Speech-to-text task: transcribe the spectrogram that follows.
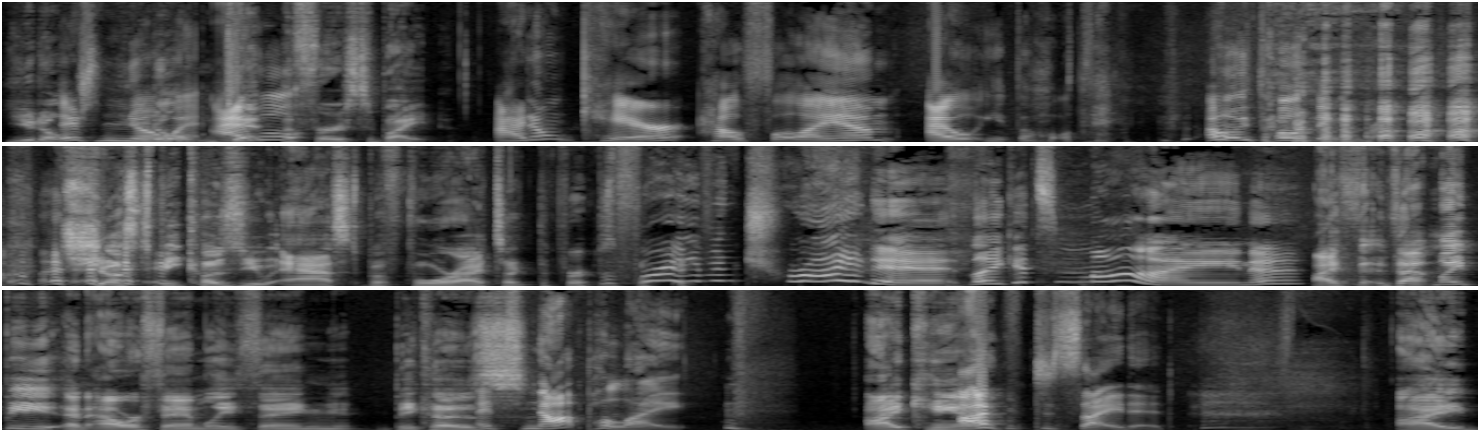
you don't there's you no don't way. I get will- the first bite. I don't care how full I am. I will eat the whole thing. I will eat the whole thing in front. Just because you asked before I took the first Before bite. I even tried it. Like it's mine. I th- that might be an our family thing because It's not polite. I can't. I've decided. I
